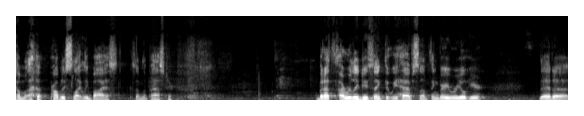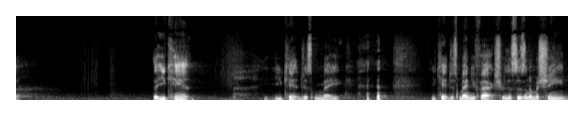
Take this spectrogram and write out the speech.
I'm probably slightly biased because I'm the pastor. But I, I, really do think that we have something very real here that uh, that you can't you can't just make. you can't just manufacture. This isn't a machine.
